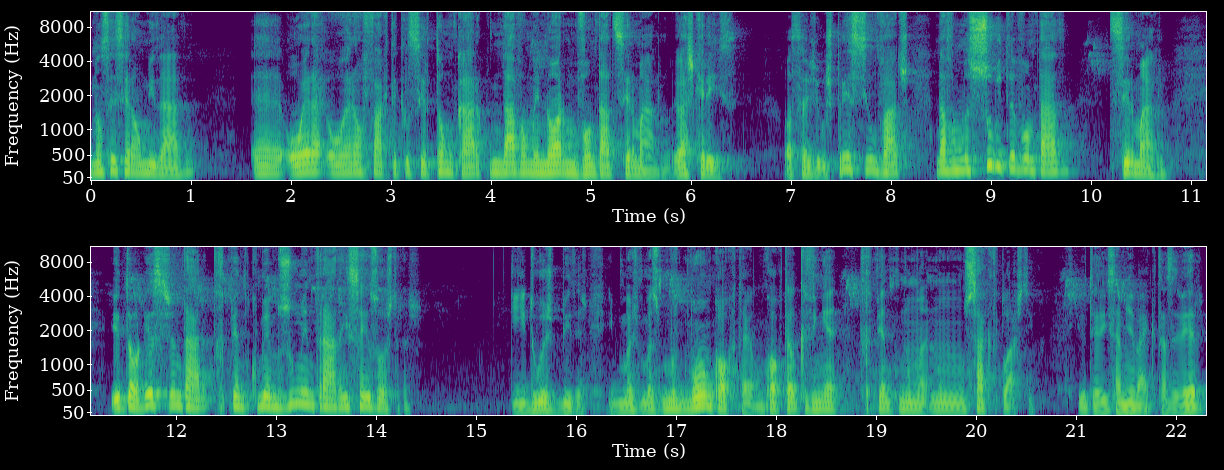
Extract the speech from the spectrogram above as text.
não sei se era a umidade uh, ou, era, ou era o facto de aquilo ser tão caro que me dava uma enorme vontade de ser magro. Eu acho que era isso. Ou seja, os preços elevados davam uma súbita vontade de ser magro. Então, nesse jantar, de repente, comemos uma entrada e seis ostras. E duas bebidas. Mas, mas um bom coquetel. Um coquetel que vinha, de repente, numa, num saco de plástico. E eu até disse à minha bike, estás a ver,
